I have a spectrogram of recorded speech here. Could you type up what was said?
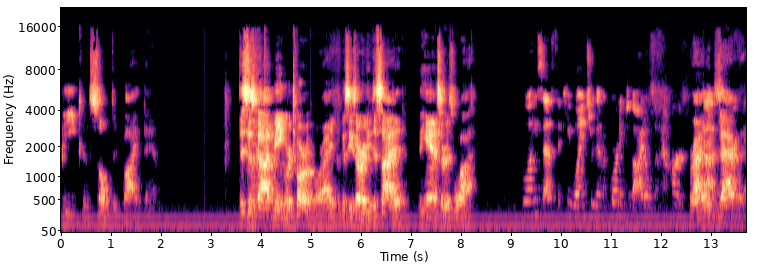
be consulted by them? This is God being rhetorical, right? Because he's already decided. The answer is what? Well, he says that he will answer them according to the idols in their heart. Right, Thus, exactly.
